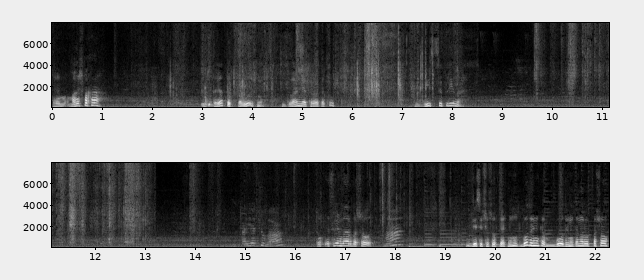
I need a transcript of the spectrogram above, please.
Эм, Малышпаха. И стоят как положено. Два метра от окошка. Дисциплина. Только 24 шоот. 10 часов 5 минут. Бодренько, бодренько народ пошел.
